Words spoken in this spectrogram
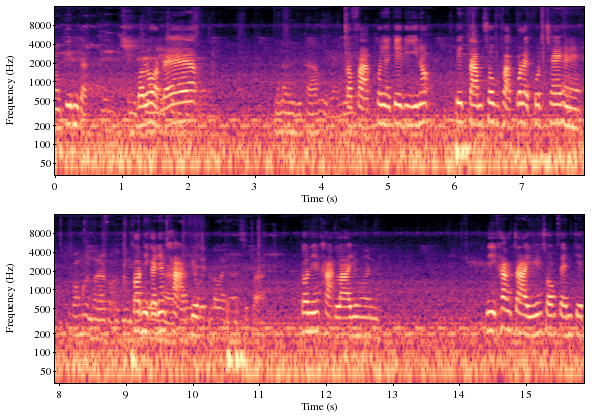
น้องพิมพ์กันบ่รอดแล้วเวลาอยู่ถามอีกแล้วก็ฝากคนอย่างใจดีเนาะติดตามชมฝากกดไลค์กดแชร์ให้แน่สองหมื่นเท่าไหร่ก็คือตอนนี้ก็ยังขาดอยู่เจ็ดร้อยห้าสิบบาทตอนนี้ขาดลายอยู่เงิน นี่ข้างจ่ายอยู่ยังสองแสนเจ็ด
